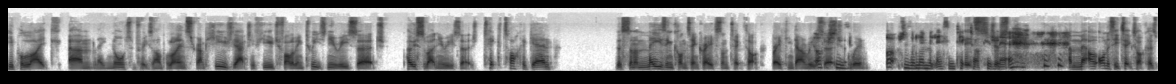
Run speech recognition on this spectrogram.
people like um, Layne Norton, for example, on Instagram, hugely active, huge following, tweets new research, posts about new research. TikTok again, there's some amazing content creators on TikTok breaking down research. Options, options are limitless on TikTok, isn't just, it? honestly, TikTok has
